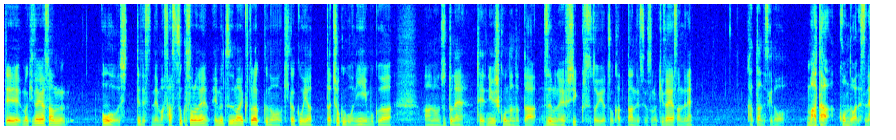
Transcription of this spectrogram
で、まあ、機材屋さんを知ってですね、まあ、早速そのね M2 マイクトラックの企画をやった直後に僕はあのずっとね入手困難だった Zoom の F6 というやつを買ったんですよ。その機材屋さんでね。買ったんですけどまた今度はですね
